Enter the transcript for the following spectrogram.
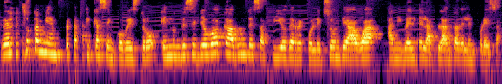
Realizó también prácticas en Covestro, en donde se llevó a cabo un desafío de recolección de agua a nivel de la planta de la empresa.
